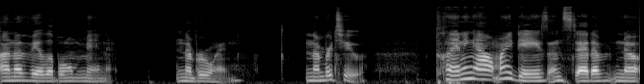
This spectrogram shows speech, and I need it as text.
unavailable men. Number one. Number two, planning out my days instead of no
